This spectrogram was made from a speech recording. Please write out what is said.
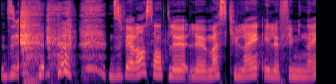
différence entre le, masculin et le féminin.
